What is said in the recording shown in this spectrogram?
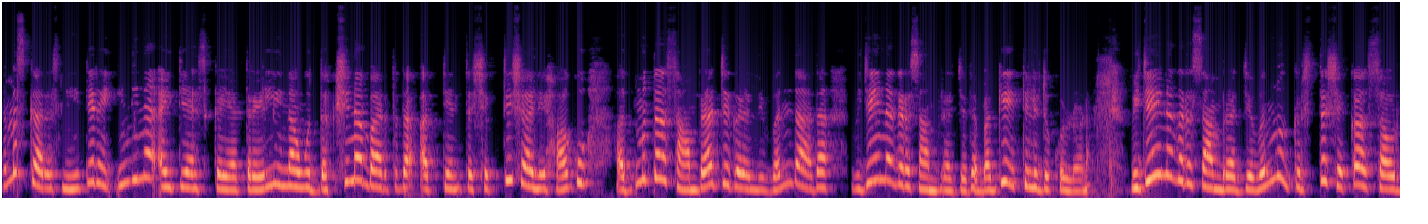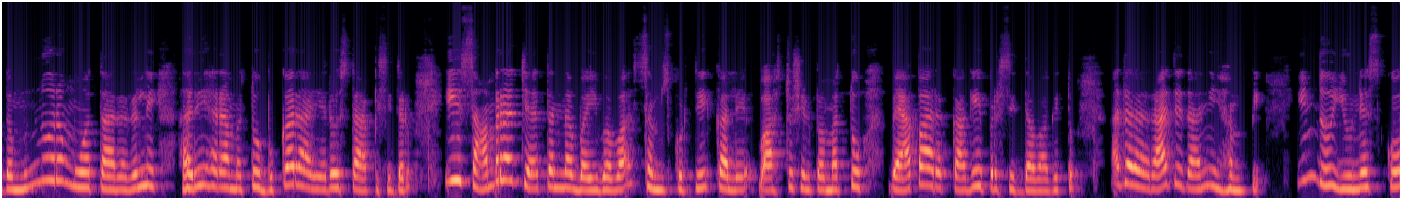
ನಮಸ್ಕಾರ ಸ್ನೇಹಿತರೆ, ಇಂದಿನ ಐತಿಹಾಸಿಕ ಯಾತ್ರೆಯಲ್ಲಿ ನಾವು ದಕ್ಷಿಣ ಭಾರತದ ಅತ್ಯಂತ ಶಕ್ತಿಶಾಲಿ ಹಾಗೂ ಅದ್ಭುತ ಸಾಮ್ರಾಜ್ಯಗಳಲ್ಲಿ ಒಂದಾದ ವಿಜಯನಗರ ಸಾಮ್ರಾಜ್ಯದ ಬಗ್ಗೆ ತಿಳಿದುಕೊಳ್ಳೋಣ. ವಿಜಯನಗರ ಸಾಮ್ರಾಜ್ಯವನ್ನು ಕ್ರಿಸ್ತಶಕ ಸಾವಿರದ ಮುನ್ನೂರ ಮೂವತ್ತಾರರಲ್ಲಿ ಹರಿಹರ ಮತ್ತು ಬುಕರಾಯರು ಸ್ಥಾಪಿಸಿದರು. ಈ ಸಾಮ್ರಾಜ್ಯ ತನ್ನ ವೈಭವ, ಸಂಸ್ಕೃತಿ, ಕಲೆ, ವಾಸ್ತುಶಿಲ್ಪ ಮತ್ತು ವ್ಯಾಪಾರಕ್ಕಾಗಿ ಪ್ರಸಿದ್ಧವಾಗಿತ್ತು. ಅದರ ರಾಜಧಾನಿ ಹಂಪಿ. ಇಂದು ಯುನೆಸ್ಕೋ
